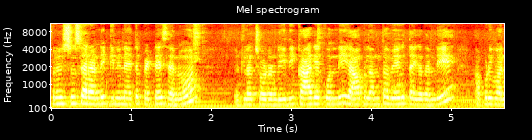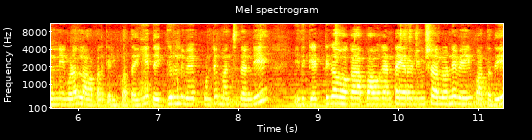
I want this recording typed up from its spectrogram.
ఫ్రెండ్స్ చూసారండి? గిన్నెని అయితే పెట్టేశాను. ఇట్లా చూడండి ఇది కాగే కొన్ని ఆకులంతా వేగుతాయి కదండి. అప్పుడు ఇవన్నీ కూడా లోపలికి వెళ్ళిపోతాయి. దగ్గరుండి వేపుకుంటే మంచిదండి. ఇది గట్టిగా ఒక పావు గంట ఇరవై నిమిషాల్లోనే వేగిపోతుంది.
